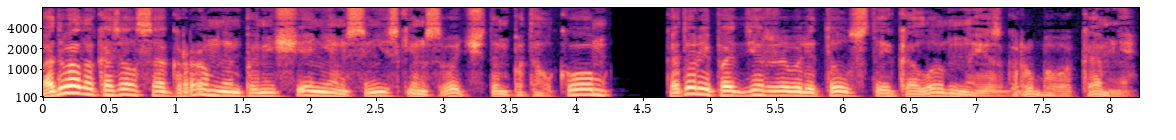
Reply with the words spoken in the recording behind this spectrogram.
Подвал оказался огромным помещением с низким сводчатым потолком, который поддерживали толстые колонны из грубого камня.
